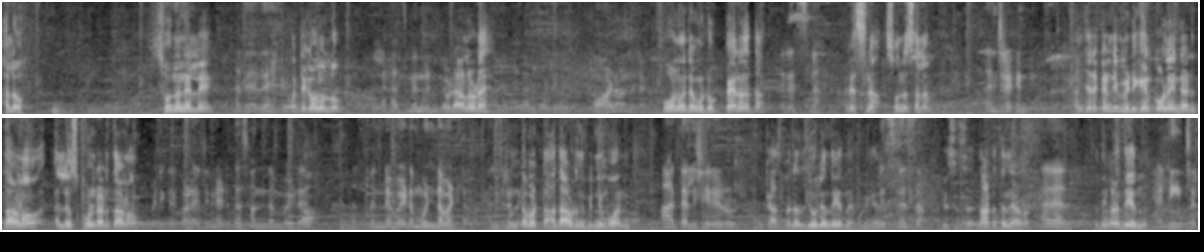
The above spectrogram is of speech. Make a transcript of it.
ഹലോ സ്വന്തനല്ലേ ഒറ്റയ്ക്ക് വന്നുള്ളൂ എവിടെ? ആളവിടെ? ഫോൺ വരെ അങ്ങോട്ട് പേരെന്താ? രസ്ന. രസ്ന. സ്വന്തം സ്ഥലം? അഞ്ചരക്കണ്ടി. അഞ്ചരക്കണ്ടി മെഡിക്കൽ കോളേജിന്റെ അടുത്താണോ? അല്ല സ്കൂളിന്റെ അടുത്താണോ? മെഡിക്കൽ കോളേജിന്റെ അടുത്ത സ്വന്തം വീട്. ഹസ്ബൻഡിന്റെ വീട് മുണ്ടമട്ട മുണ്ടമട്ട. അത് അവിടെ നിന്ന് പിന്നെയും പോകാനുണ്ടോ? ആ തലശ്ശേരി റോഡ്. ഓക്കെ ഹസ്ബൻഡ് ജോലി എന്ത് ചെയ്യുന്നത് പുള്ളിക്കാരൻ? ബിസിനസ് നാട്ടിൽ തന്നെയാണ്? അതെ അതെ. നിങ്ങൾ എന്ത് ചെയ്യുന്നു? ഞാൻ ടീച്ചർ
